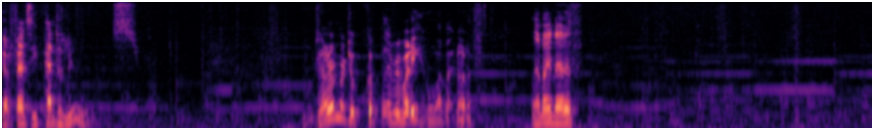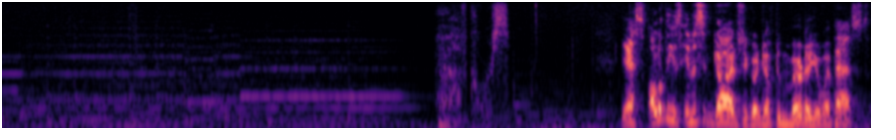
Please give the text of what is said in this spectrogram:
Got fancy pantaloons. Ooh, did I remember to equip everybody? Oh, I might not have. I might not have. Ah, of course. Yes, all of these innocent guards you're going to have to murder your way past.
